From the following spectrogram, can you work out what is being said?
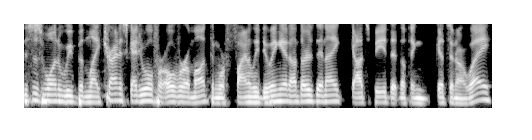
This is one we've been like trying to schedule for over a month, and we're finally doing it on Thursday night. Godspeed that nothing gets in our way.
